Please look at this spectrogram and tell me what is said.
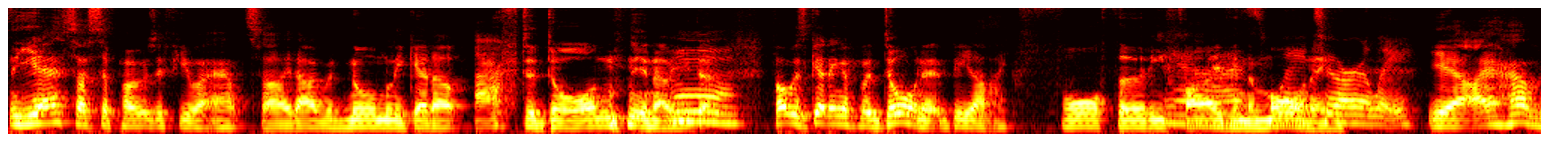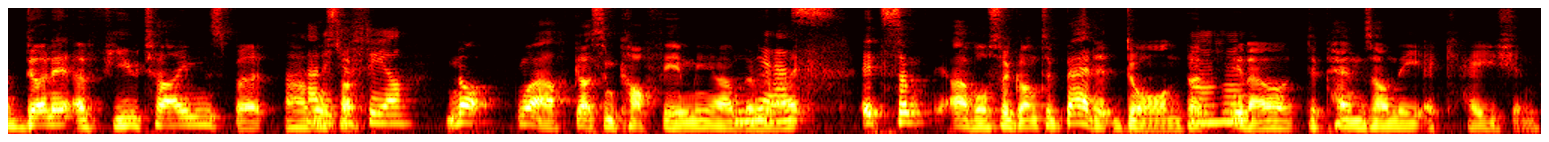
Yes, I suppose if you were outside, I would normally get up after dawn. You know, you don't, mm. if I was getting up at dawn, it'd be uh, like four thirty-five Yeah, in the morning. Way too early. Yeah, I have done it a few times, but I've How did you feel? not well. Got some coffee in me. I'll be Yes. Right. It's some. I've also gone to bed at dawn, but mm-hmm. you know, depends on the occasion.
